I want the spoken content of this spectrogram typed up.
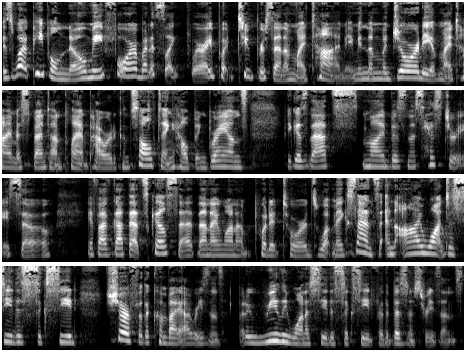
is what people know me for, but it's like where I put 2% of my time. I mean, the majority of my time is spent on plant powered consulting, helping brands, because that's my business history. So if I've got that skill set, then I want to put it towards what makes sense. And I want to see this succeed, sure, for the kumbaya reasons, but I really want to see this succeed for the business reasons,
